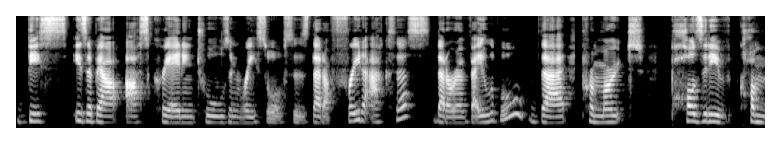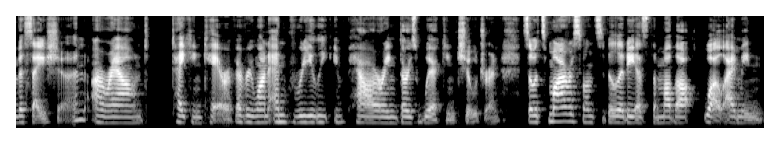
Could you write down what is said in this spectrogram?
This is about us creating tools and resources that are free to access, that are available, that promote positive conversation around taking care of everyone and really empowering those working children. So it's my responsibility as the mother. Well, I mean,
